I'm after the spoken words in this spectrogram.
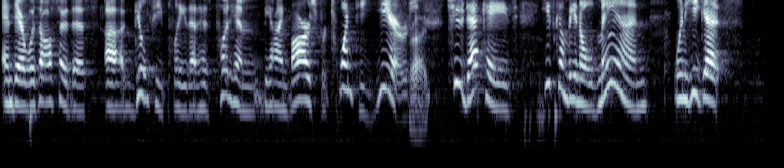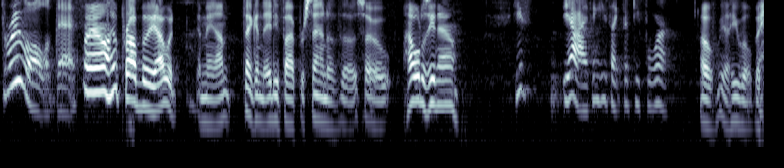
And there was also this uh, guilty plea that has put him behind bars for 20 years, Right. two decades. He's going to be an old man when he gets through all of this. Well, he'll probably, I would, I mean, I'm thinking 85% of the, so how old is he now? He's, yeah, I think he's like 54. Oh, yeah, he will be.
